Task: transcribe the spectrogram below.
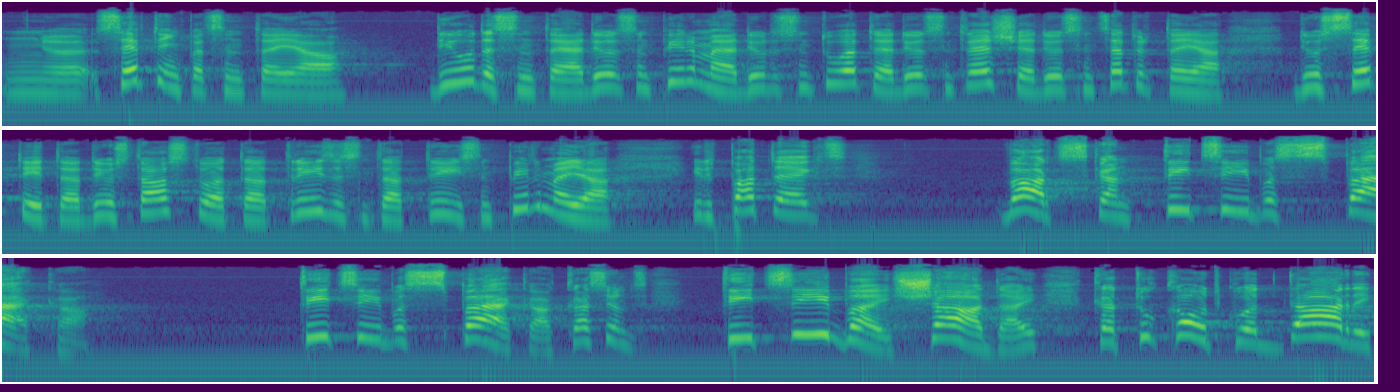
17., 20., 21., 22., 23., 24., 27., 28., 30., 31. ir pateikts, vārds skan ticības spēkā. Ticības spēkā. Kas ir ticībai šādai, ka tu kaut ko dari?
